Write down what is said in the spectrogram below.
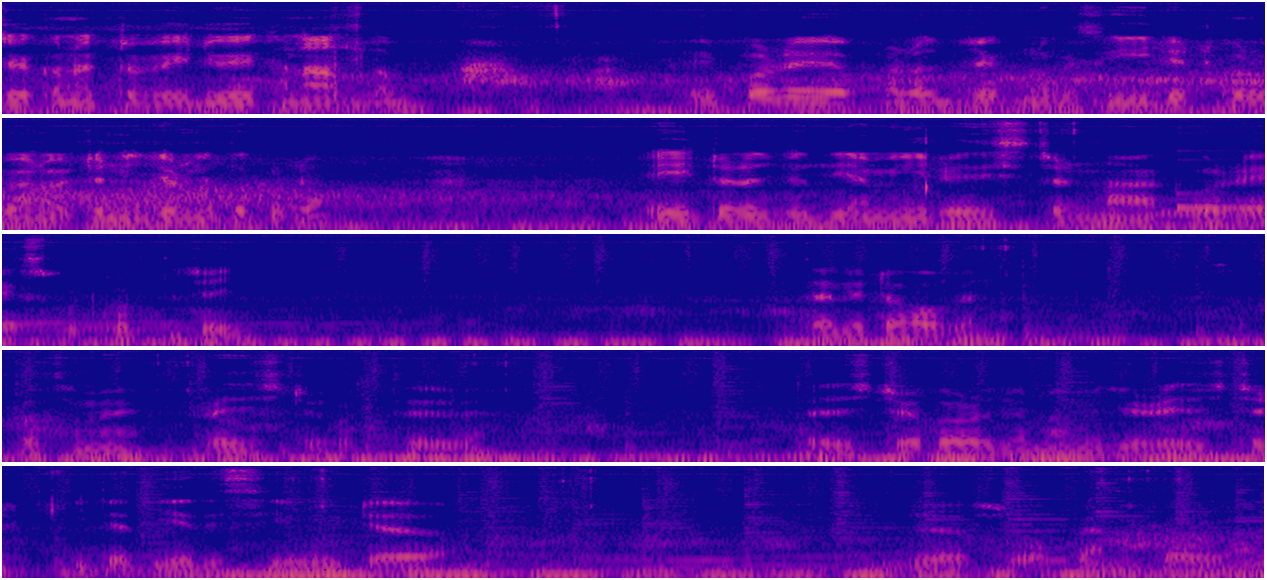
যে কোনো একটা ভিডিও এখানে আনলাম। এরপরে আপনারা যে কোনো কিছু এডিট করবেন, ওইটা নিজের মতো করে। এইটারে যদি আমি রেজিস্টার না করে এক্সপোর্ট করতে চাই, তাহলে এটা হবে না। প্রথমে রেজিস্টার করতে হবে। রেজিস্টার করার জন্য আমি যে রেজিস্টার কিটা দিয়ে দিছি, ওইটা জাস্ট ওপেন করবেন।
